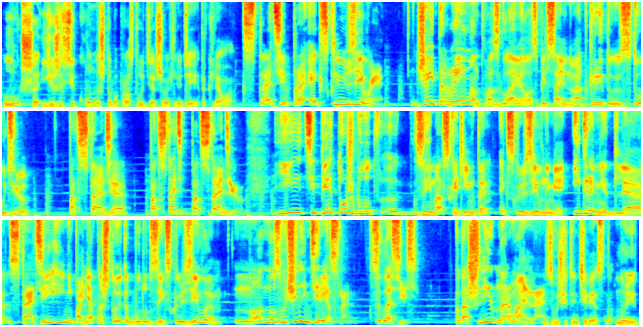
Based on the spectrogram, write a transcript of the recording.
лучше ежесекундно, чтобы просто удерживать людей. Это клево. Кстати, про эксклюзивы. Джейд Реймонд возглавила специальную открытую студию под стадия, подстать под стадию. И теперь тоже будут э, заниматься какими-то эксклюзивными играми для стадии, и непонятно, что это будут за эксклюзивы, но, но звучит интересно, согласись подошли нормально. Звучит интересно. Ну и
